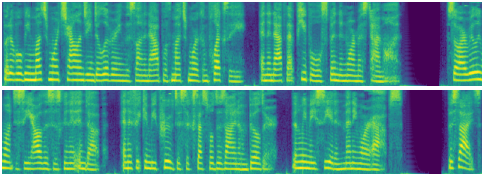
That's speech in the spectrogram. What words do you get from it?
But it will be much more challenging delivering this on an app with much more complexity, and an app that people will spend enormous time on. So I really want to see how this is gonna end up, and if it can be proved a successful design on Builder, then we may see it in many more apps. Besides,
